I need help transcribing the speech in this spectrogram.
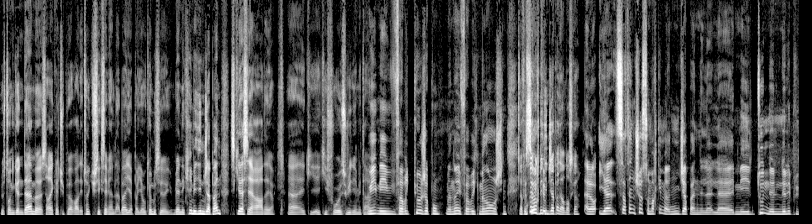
le stand Gundam. euh, C'est vrai que là, tu peux avoir des trucs, tu sais que ça vient de là-bas. Il n'y a, pas- il y a aucun doute. C'est bien écrit Made in Japan, ce qui est assez rare d'ailleurs euh, et qui- et qu'il faut souligner. Mais oui, mais ils fabriquent plus au Japon. Maintenant, ils fabriquent maintenant en Chine. Ah, faut pourquoi savoir Made que- in Japan alors, dans ce cas? Alors, il y a certaines choses sont marquées Made in Japan, la- la- mais tout ne, ne l'est plus.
